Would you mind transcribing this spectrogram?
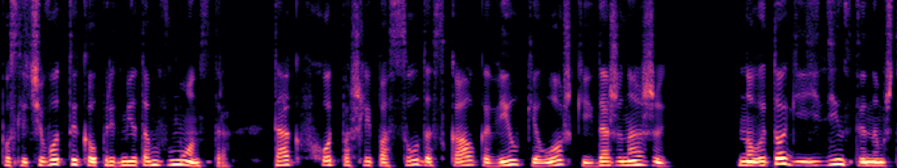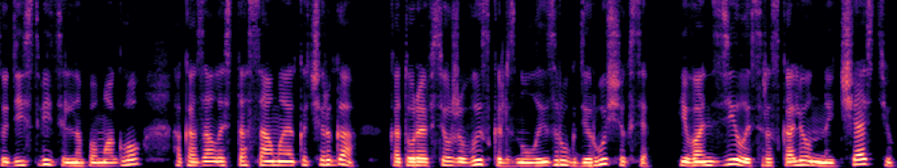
после чего тыкал предметом в монстра. Так в ход пошли посуда, скалка, вилки, ложки и даже ножи. Но в итоге единственным, что действительно помогло, оказалась та самая кочерга, которая все же выскользнула из рук дерущихся и вонзилась раскаленной частью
